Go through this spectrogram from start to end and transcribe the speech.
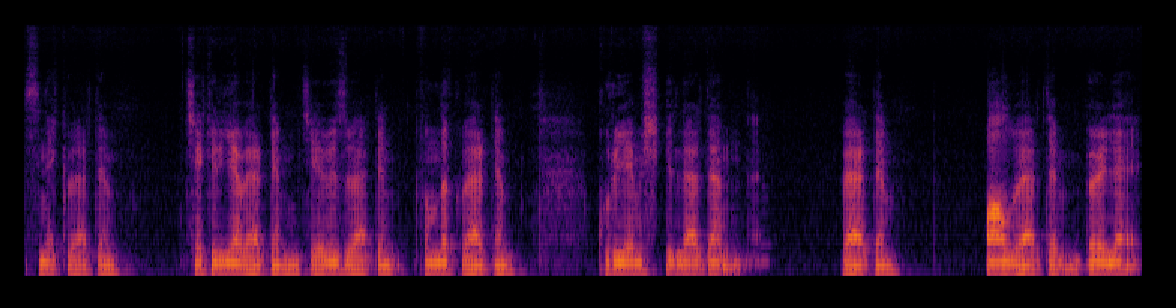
Sinek verdim, çekirge verdim, ceviz verdim, fındık verdim. Kuru yemişgillerden verdim. Bal verdim. Böyle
